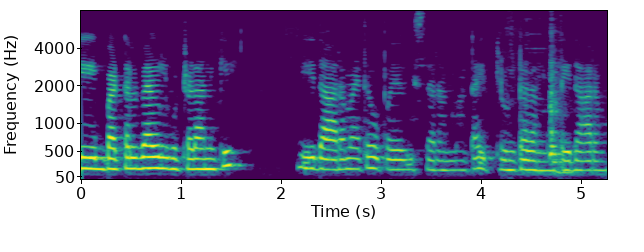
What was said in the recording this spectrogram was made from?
ఈ బట్టల బ్యాగులు కుట్టడానికి ఈ దారం అయితే ఉపయోగిస్తారనమాట ఇట్లుంటుంది అనమాట ఈ దారం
